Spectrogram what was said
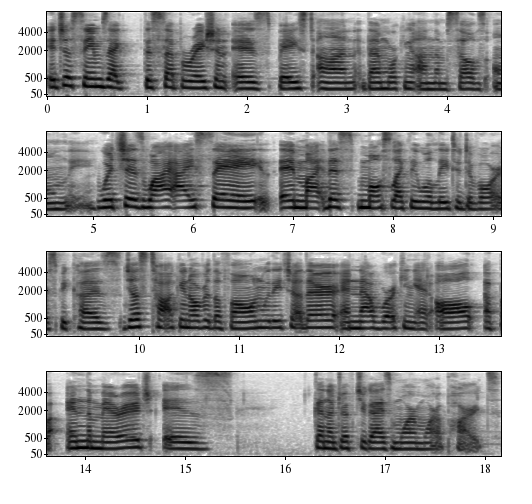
It just seems like the separation is based on them working on themselves only, which is why I say it might this most likely will lead to divorce because just talking over the phone with each other and not working at all in the marriage is gonna drift you guys more and more apart.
